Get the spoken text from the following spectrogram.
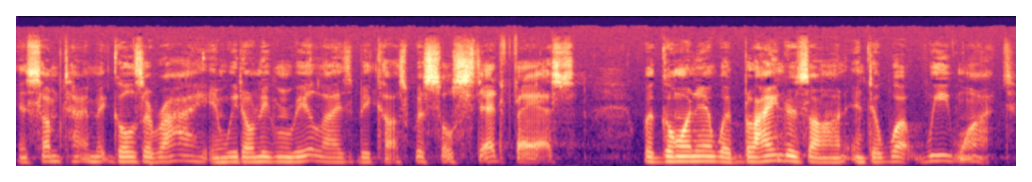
And sometimes it goes awry and we don't even realize because we're so steadfast. We're going in with blinders on into what we want.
